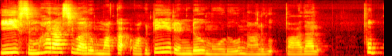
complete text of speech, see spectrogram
ఈ సింహరాశి వారు మక ఒకటి రెండు మూడు నాలుగు పాదాలు. పుబ్బ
